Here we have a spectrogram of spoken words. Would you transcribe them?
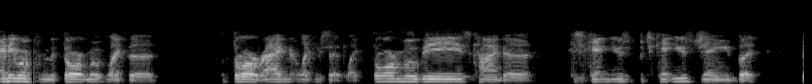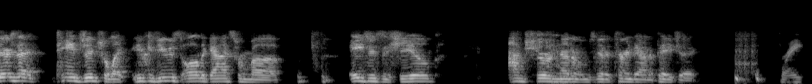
anyone from the Thor movie, like the Thor Ragnar, like you said, like Thor movies, kind of, because you can't use, but you can't use Jane. But there's that tangential, like you could use all the guys from uh, Agents of Shield. I'm sure none of them's gonna turn down a paycheck. right.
